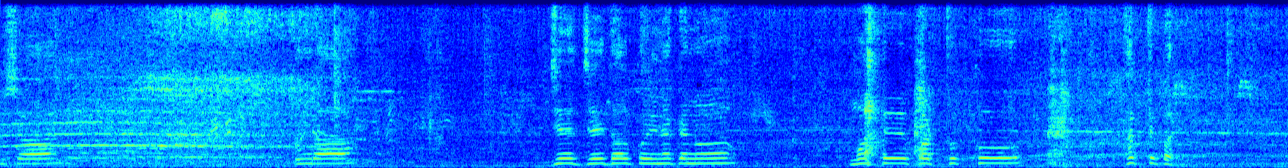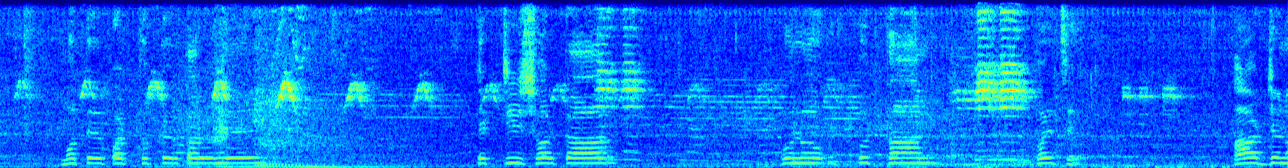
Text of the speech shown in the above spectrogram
বিষয়, আমরা যে যে দল করি না কেন, মতে পার্থক্য থাকতে পারে। মতে পার্থক্যের কারণে একটি সরকার কোনো উত্থান হয়েছে। আর যেন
